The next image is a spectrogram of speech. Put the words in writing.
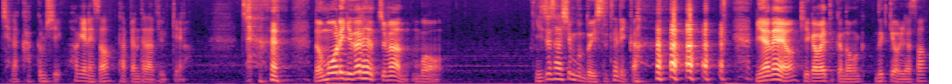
제가 가끔씩 확인해서 답변 달아드릴게요. 자, 너무 오래 기다리셨지만 뭐 이제 사신 분도 있을 테니까. 미안해요. 기가바이트 거 너무 늦게 올려서.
